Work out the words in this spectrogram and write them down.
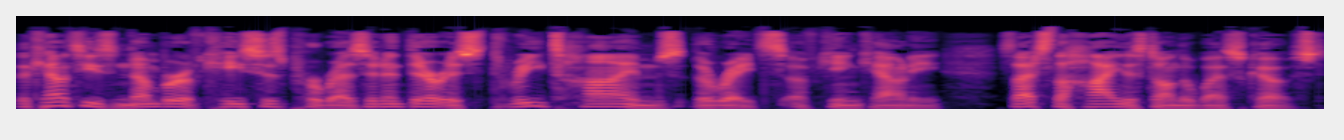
The county's number of cases per resident there is three times the rates of King County. So that's the highest on the West Coast.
